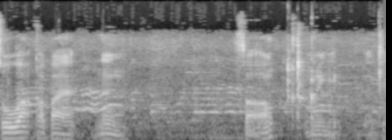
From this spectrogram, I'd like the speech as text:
ซัวเข้าไปหนึ่งสองนี่โอเค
